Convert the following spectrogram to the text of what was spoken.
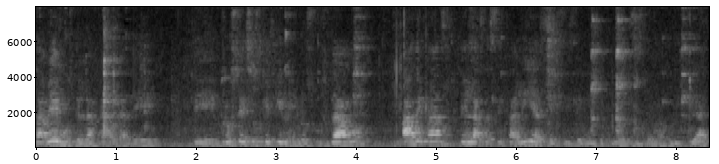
Sabemos de la carga de, procesos que tienen los juzgados, además de las acefalías que existen en el sistema judicial,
